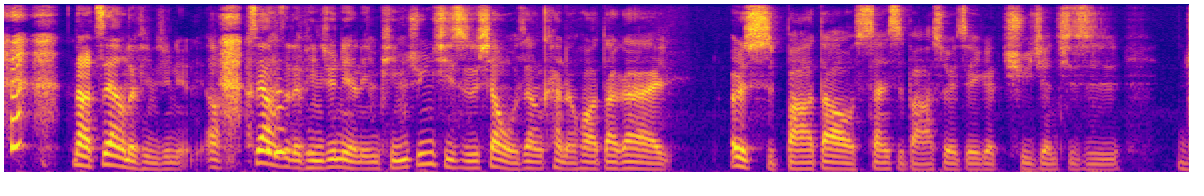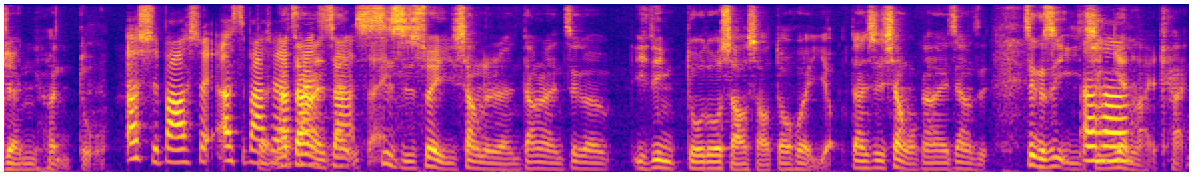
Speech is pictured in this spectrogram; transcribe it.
那这样的平均年龄啊，这样子的平均年龄，平均其实像我这样看的话，大概二十八到三十八岁这个区间，其实人很多。二十八岁，二十八岁那当然三四十岁以上的人，当然这个一定多多少少都会有。但是像我刚才这样子，这个是以经验来看，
